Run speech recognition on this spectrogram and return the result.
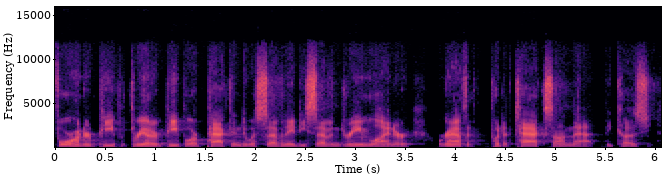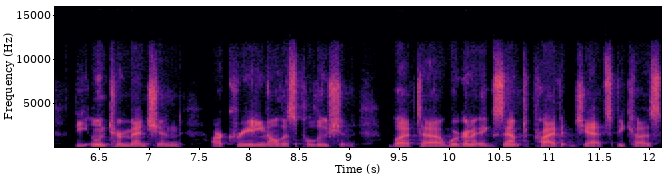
400 people, 300 people are packed into a 787 Dreamliner, we're going to have to put a tax on that because the Untermenschen are creating all this pollution. But uh, we're going to exempt private jets because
